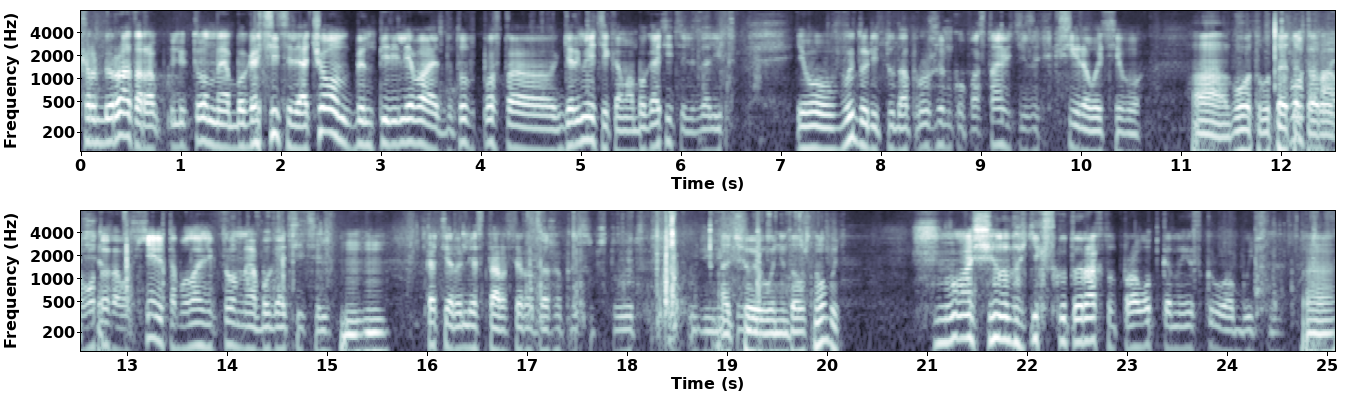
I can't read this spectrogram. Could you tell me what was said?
карбюратор, об- электронный обогатитель? А чё он, блин, переливает? Да тут просто герметиком обогатитель залит. Его выдурить туда, пружинку поставить и зафиксировать его. А, вот, вот это, вот она, короче. вот это вот херь, это была электронный обогатитель. Мгм. Хотя реле стартера даже присутствует. А что, его не должно быть? Ну вообще на таких скутерах тут проводка на искру обычно. А.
